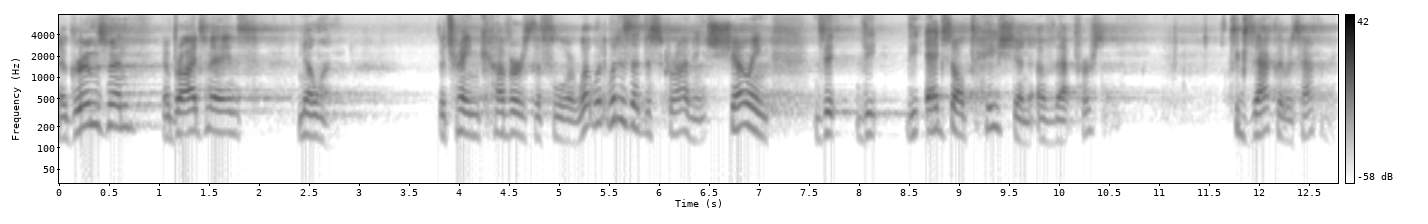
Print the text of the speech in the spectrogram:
No groomsmen, no bridesmaids, no one. The train covers the floor. What, what, what is that describing? It's showing the, the, the exaltation of that person. It's exactly what's happening.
